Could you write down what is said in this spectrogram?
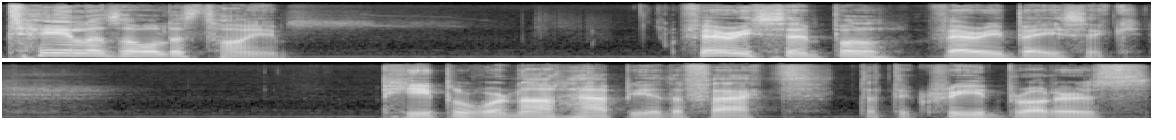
Tale as old as time. Very simple, very basic. People were not happy at the fact that the Creed brothers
